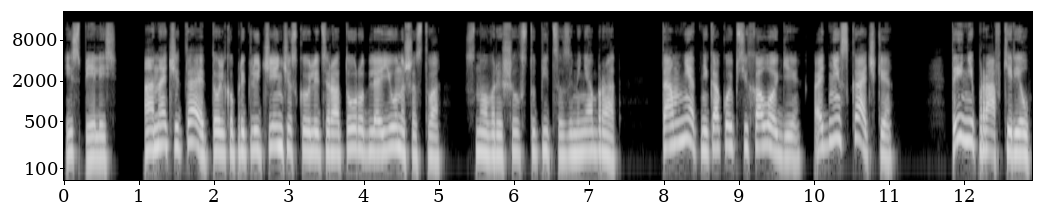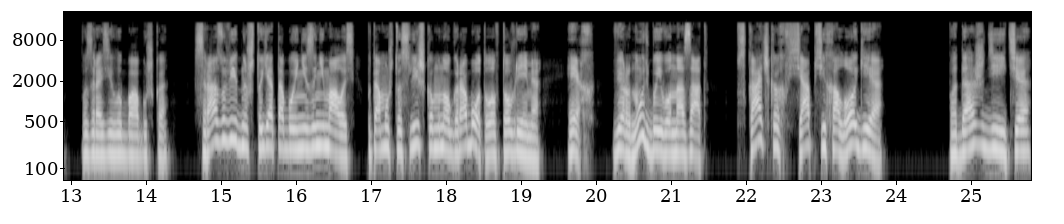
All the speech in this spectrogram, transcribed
и спелись. Она читает только приключенческую литературу для юношества. Снова решил вступиться за меня брат. Там нет никакой психологии, одни скачки. «Ты не прав, Кирилл», возразила бабушка. «Сразу видно, что я тобой не занималась, потому что слишком много работала в то время. Эх, вернуть бы его назад. В скачках вся психология». «Подождите»,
